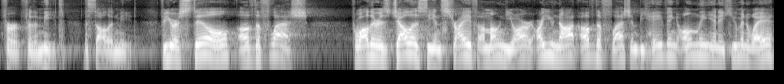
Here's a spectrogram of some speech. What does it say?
for, for the meat, the solid meat. For you are still of the flesh. For while there is jealousy and strife among you, are, are you not of the flesh and behaving only in a human way?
